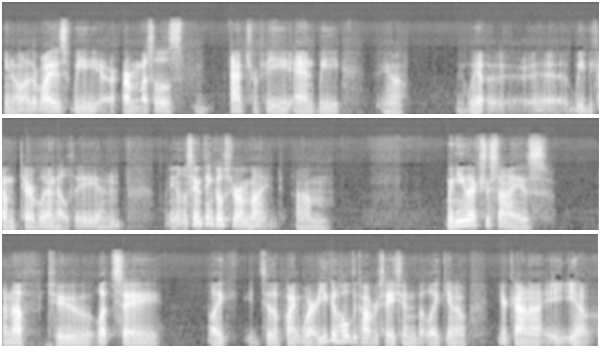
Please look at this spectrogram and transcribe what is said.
You know, otherwise we our, our muscles atrophy and we, you know, we uh, we become terribly unhealthy and you know the same thing goes for our mind. Um, when you exercise enough to let's say like to the point where you could hold the conversation, but like you know, you're kind of you know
